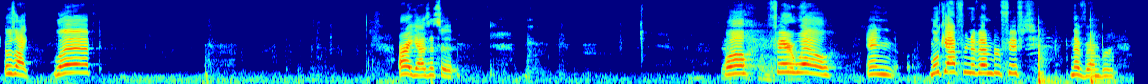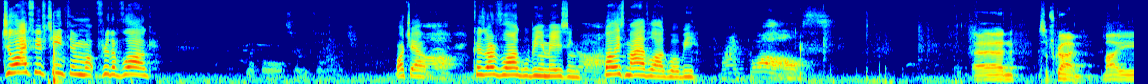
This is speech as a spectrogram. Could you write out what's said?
It was like left. All right, guys, that's it. Well, farewell, and look out for November 5th, November, July 15th, and for the vlog. My balls hurt so much. Watch out, because our vlog will be amazing. Well, at least my vlog will be. my balls. And subscribe. Bye.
